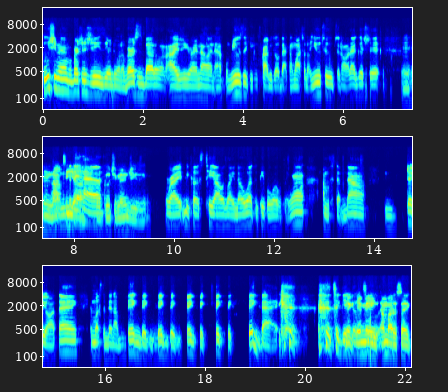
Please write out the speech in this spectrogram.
Gucci Mane versus Jeezy are doing a versus battle on IG right now and Apple Music. You can probably go back and watch it on YouTube and all that good shit, Mhm, Not Um, T.I., they have- Gucci Mane and Jeezy. right? Because T.I. was like, know what? The people want what they want. I'm gonna step down, do your thing. It must have been a big, big, big, big, big, big, big, big, big bag to get It, them it to made. I'm about to say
